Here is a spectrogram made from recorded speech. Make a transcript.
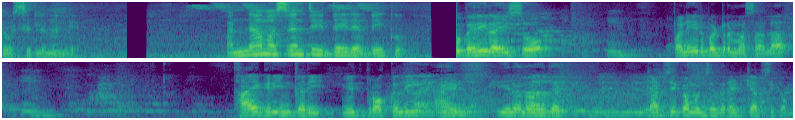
ತೋರಿಸಿದ್ಲು ನನಗೆ ಅನ್ನ ಮೊಸರಂತೂ ಇದ್ದೇ ಇದೆ ಅದು ಬೇಕು. Berry rice paneer butter masala Thai green curry with broccoli and ಏನೇನೋ ಇದೆ. ಕ್ಯಾಪ್ಸಿಕಮ್ ಅನ್ಸುತ್ತೆ ರೆಡ್ ಕ್ಯಾಪ್ಸಿಕಮ್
